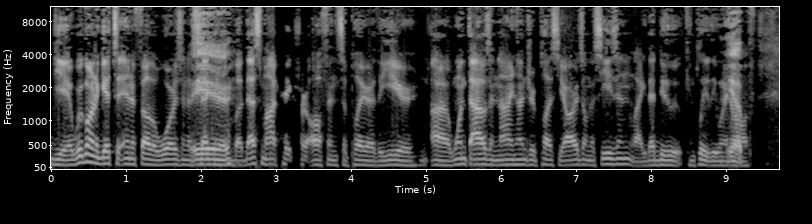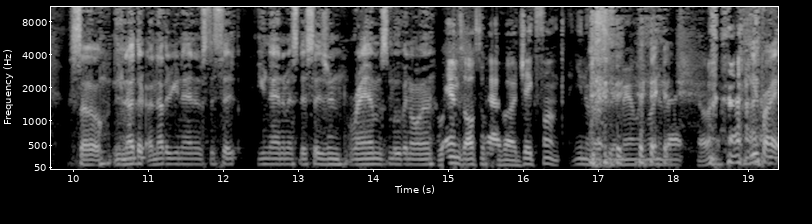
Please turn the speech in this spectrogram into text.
Yeah, we're going to get to NFL awards in a second, Yeah. but that's my pick for offensive player of the year. Uh, 1,900 plus yards on the season. Like that dude completely went Yep. off. So another another unanimous decision unanimous decision. Rams moving on. Rams also have uh, Jake Funk, University of Maryland running back. So He's probably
